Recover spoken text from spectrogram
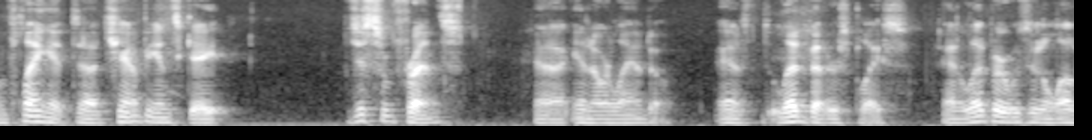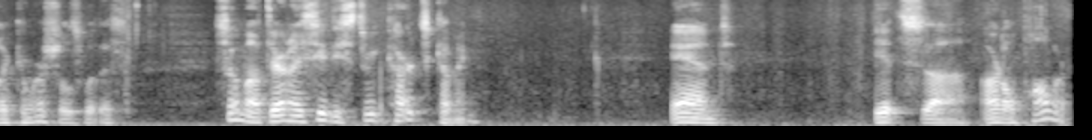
I'm playing at uh, Champions Gate, just some friends uh, in Orlando, and Leadbetter's place, and Leadbetter was in a lot of commercials with us. So I'm out there and I see these three carts coming, and it's uh, Arnold Palmer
